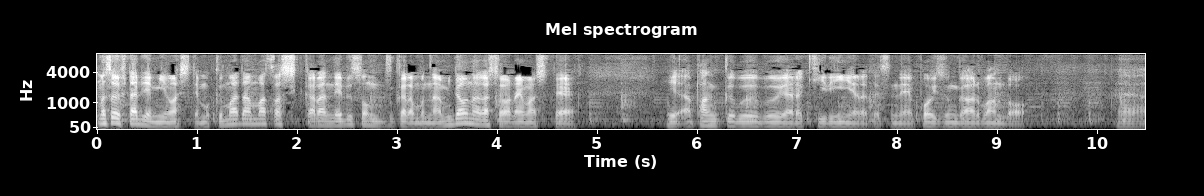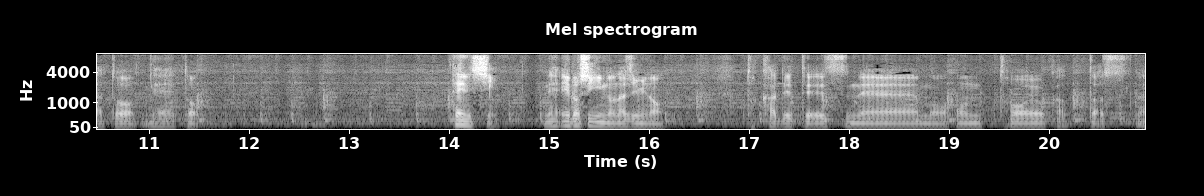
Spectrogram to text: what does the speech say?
まあそういう二人で見まして、もう熊田正史からネルソンズからも涙を流して笑いまして、いや、パンクブーブーやらキリンやらですね、ポイズンガールバンド、えーあと、えっ、と、天心、ね、エロ詩吟のおなじみの、か出てですね、もう本当良かったですね。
